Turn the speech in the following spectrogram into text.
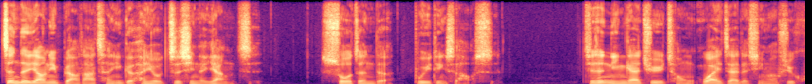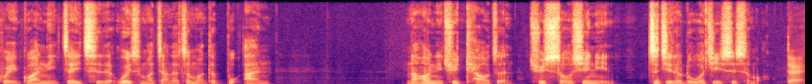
真的要你表达成一个很有自信的样子，说真的不一定是好事。其实你应该去从外在的行为去回观你这一次的为什么讲的这么的不安，然后你去调整，去熟悉你自己的逻辑是什么。对，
